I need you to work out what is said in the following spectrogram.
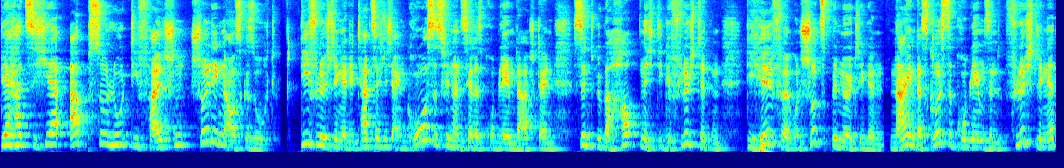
der hat sich hier absolut die falschen Schuldigen ausgesucht. Die Flüchtlinge, die tatsächlich ein großes finanzielles Problem darstellen, sind überhaupt nicht die Geflüchteten, die Hilfe und Schutz benötigen. Nein, das größte Problem sind Flüchtlinge,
